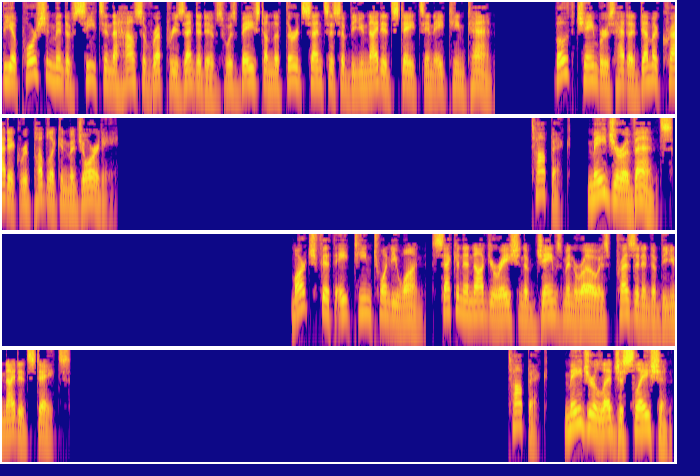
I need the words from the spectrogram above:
The apportionment of seats in the House of Representatives was based on the Third Census of the United States in 1810. Both chambers had a Democratic-Republican majority. Major events. March 5, 1821 – Second inauguration of James Monroe as President of the United States. Major legislation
